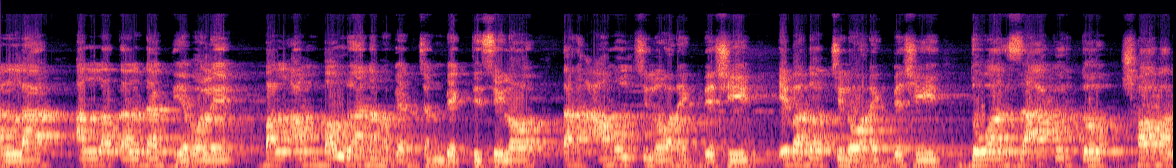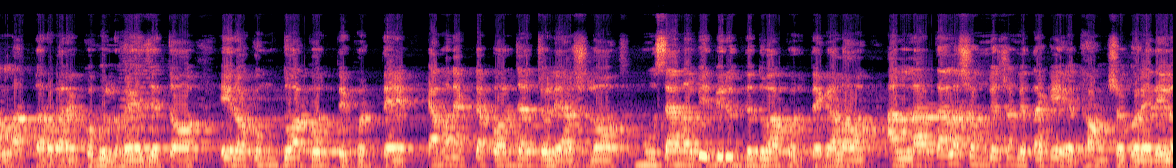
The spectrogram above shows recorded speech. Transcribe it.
আল্লাহ? আল্লাহ তাআলা ডাক দিয়ে বলে বালাম বাউরা নামক একজন ব্যক্তি ছিল, তার আমল ছিল অনেক বেশি এবাদত ছিল অনেক বেশি। দোয়া যা করত, সব আল্লাহ দরবারে কবুল হয়ে যেত। এরকম দোয়া করতে করতে এমন একটা পর্যায়ে চলে আসলো। মুসা নবীর বিরুদ্ধে দোয়া করতে গেল। আল্লাহ তাআলা সঙ্গে সঙ্গে তাকে ধ্বংস করে দিল।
